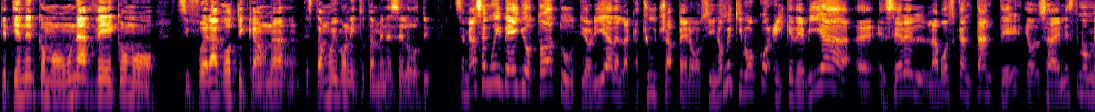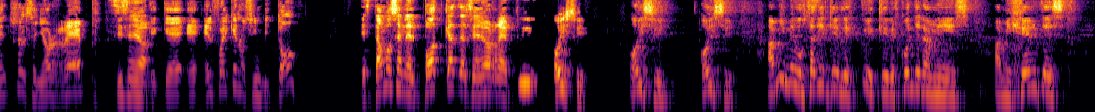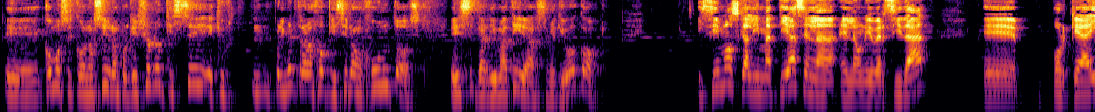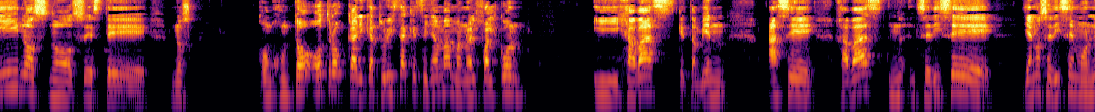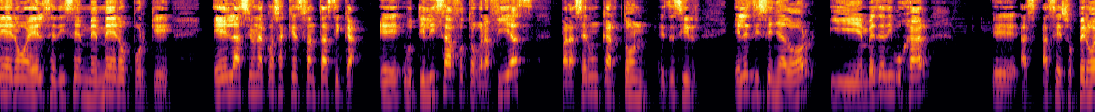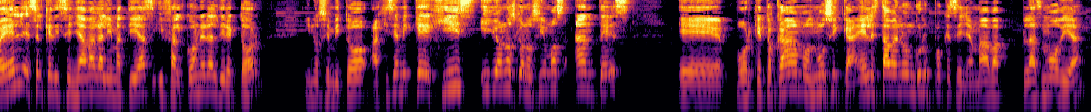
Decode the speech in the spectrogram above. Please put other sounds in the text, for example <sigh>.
que tienen como una D como si fuera gótica. Una, está muy bonito también ese logotipo. Se me hace muy bello toda tu teoría de la cachucha, pero si no me equivoco, el que debía eh, ser el- la voz cantante, o sea, en este momento es el señor Rep, Sí, señor. que, que, eh, él fue el que nos invitó. Estamos en el podcast del señor Rep. Sí, hoy sí. Hoy sí. Hoy sí. A mí me gustaría que les, que les cuenten a mis, a mis gentes eh, cómo se conocieron, porque yo lo que sé es que el primer trabajo que hicieron juntos es Galimatías, ¿me equivoco? Hicimos galimatías en la, en la universidad eh, porque ahí nos, nos, este, nos conjuntó otro caricaturista que se llama Manuel Falcón y Jabás, que también hace, Jabás se dice, ya no se dice monero, él se dice memero porque él hace una cosa que es fantástica, eh, utiliza fotografías para hacer un cartón, es decir, él es diseñador y en vez de dibujar, eh, hace eso. Pero él es el que diseñaba Galimatías y Falcón era el director y nos invitó a Gis y a mí, que Gis y yo nos conocimos antes eh, porque tocábamos música. Él estaba en un grupo que se llamaba Plasmodia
